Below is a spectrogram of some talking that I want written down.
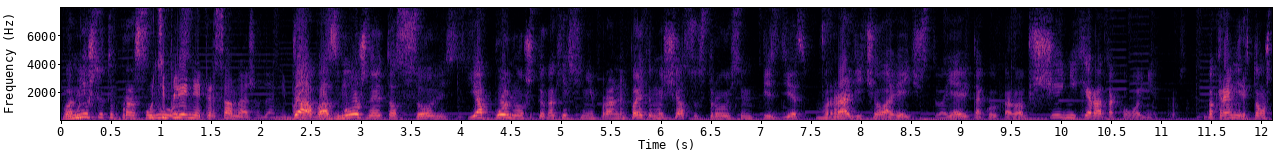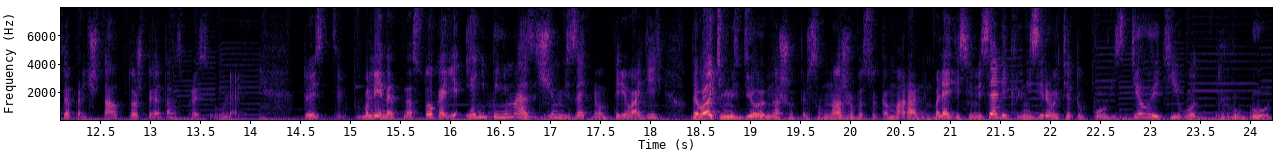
Во мне что-то проснулось. Утепление персонажа, да, не Да, возможно, это совесть. Я понял, что как я все неправильно, поэтому сейчас устрою всем пиздец в ради человечества. Я ведь такой хороший. Вообще ни хера такого нет просто. По крайней мере, в том, что я прочитал, то, что я там спросил у Ляли. То есть, блин, это настолько... Я, я не понимаю, зачем обязательно вот переводить «давайте мы сделаем нашего персонажа высокоморальным». Блядь, если вы взяли экранизировать эту повесть, сделайте его другим.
